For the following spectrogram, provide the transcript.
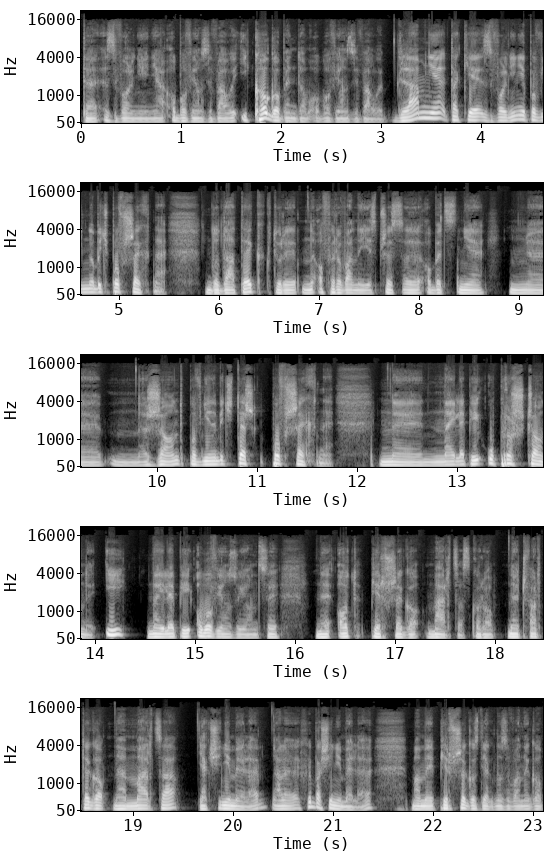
te zwolnienia obowiązywały i kogo będą obowiązywały. Dla mnie takie zwolnienie powinno być powszechne. Dodatek, który oferowany jest przez obecnie rząd, powinien być też powszechny. Najlepiej uproszczony i najlepiej obowiązujący od 1 marca. Skoro 4 marca jak się nie mylę, ale chyba się nie mylę, mamy pierwszego zdiagnozowanego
